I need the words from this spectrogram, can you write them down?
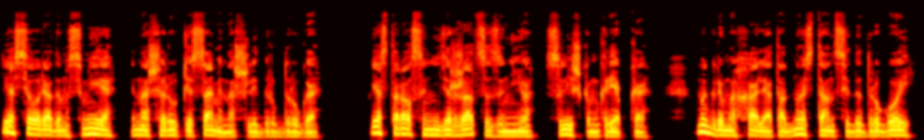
Я сел рядом с Мия, и наши руки сами нашли друг друга. Я старался не держаться за нее слишком крепко. Мы громыхали от одной станции до другой,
